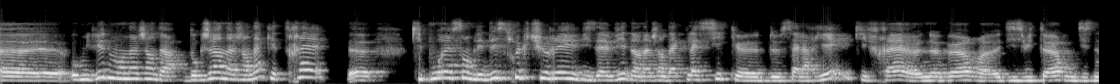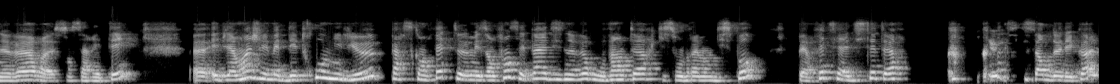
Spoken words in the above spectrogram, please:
euh, au milieu de mon agenda. Donc j'ai un agenda qui est très euh, qui pourrait sembler déstructuré vis-à-vis d'un agenda classique euh, de salarié qui ferait 9h, 18h ou 19h sans s'arrêter. eh bien moi je vais mettre des trous au milieu parce qu'en fait mes enfants c'est pas à 19h ou 20h qui sont vraiment dispo, ben en fait c'est à 17h quand ils sortent de l'école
